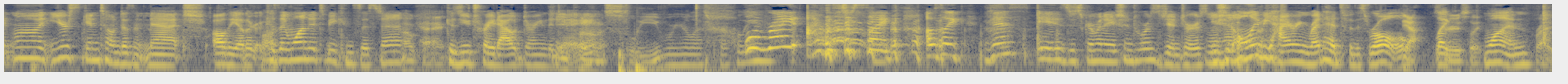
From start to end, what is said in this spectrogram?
like, mm, "Your skin tone doesn't match all the other," because they wanted it to be consistent. Okay. Because you trade out during the Can you day. put on a sleeve where you're less freckly? Well, right. I was just like, I was like, this is discrimination towards gingers. You should only be hiring redheads for this role. Mm-hmm. Yeah, like seriously. one. Right.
